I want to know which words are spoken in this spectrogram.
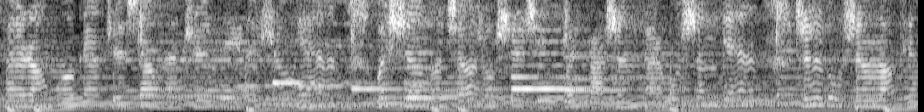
在让我感觉像烂剧里的主演。为什么这种事情会发生在我身边？是不是老天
